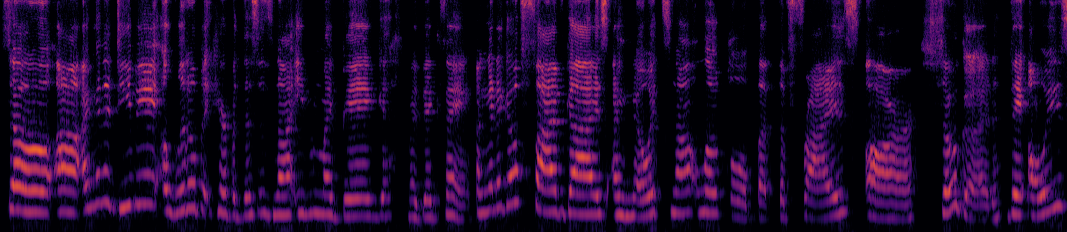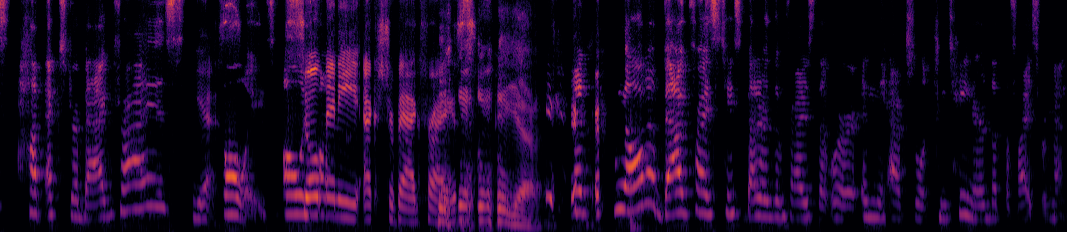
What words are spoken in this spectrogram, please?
So uh, I'm gonna deviate a little bit here, but this is not even my big, my big thing. I'm gonna go Five Guys. I know it's not local, but the fries are so good. They always have extra bag fries. yes. Always, always. so always. many extra bag fries. yeah. And we all know bag fries taste better than fries that were in the actual container that the fries were meant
